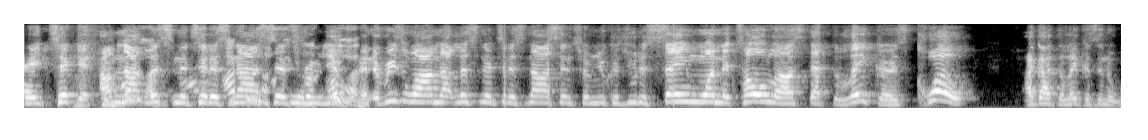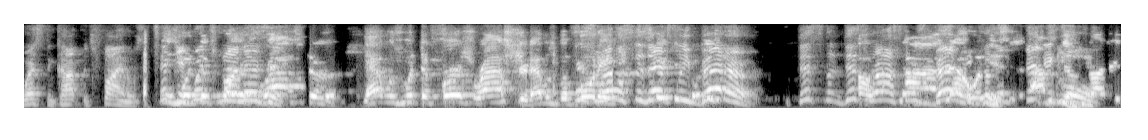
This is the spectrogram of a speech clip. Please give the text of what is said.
Hey, Ticket, I'm not listening to this nonsense from you. And the reason why I'm not listening to this nonsense from you, because you're the same one that told us that the Lakers, quote, I got the Lakers in the Western Conference Finals. That was Ticket, with which the one first is it? roster. That was with the first roster. That was before This before they. roster's actually better. This this Oh, roster nah, is better that because was- it I fits still more. thought they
